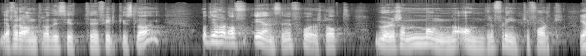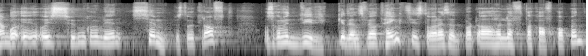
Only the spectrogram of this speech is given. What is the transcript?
De har forankra det i sitt eh, fylkeslag. Og de har da enstemmig foreslått Bøhler sammen med mange andre flinke folk. Ja, men- og, i- og I sum kan vi bli en kjempestor kraft. Og så kan vi dyrke den som vi har tenkt siste året i Senterpartiet. Har løfta kaffekoppen.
